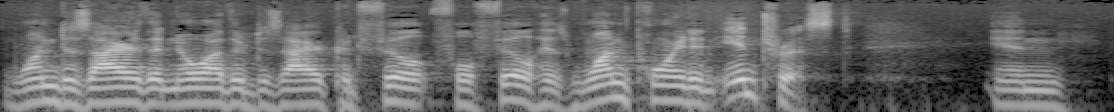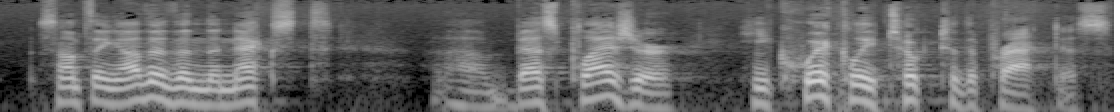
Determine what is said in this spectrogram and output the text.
one desire that no other desire could fill, fulfill, his one pointed interest in something other than the next uh, best pleasure, he quickly took to the practice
